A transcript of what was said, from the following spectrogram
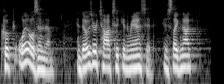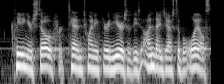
cooked oils in them. And those are toxic and rancid. It's like not cleaning your stove for 10, 20, 30 years of these undigestible oils.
